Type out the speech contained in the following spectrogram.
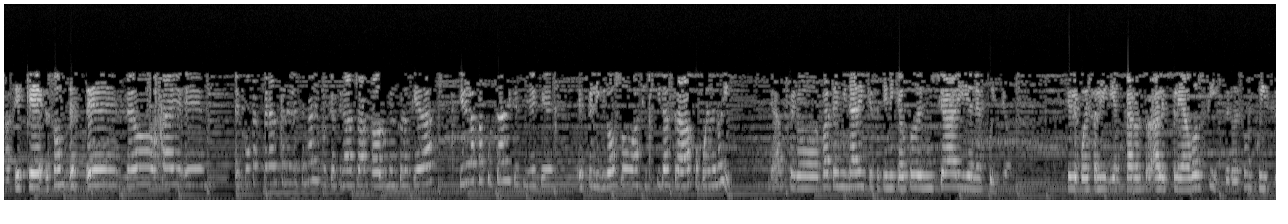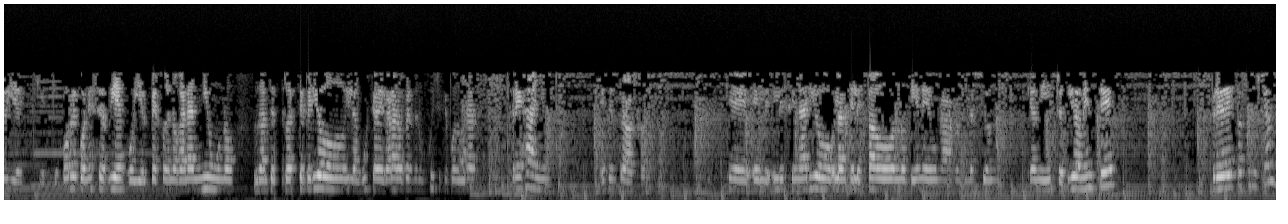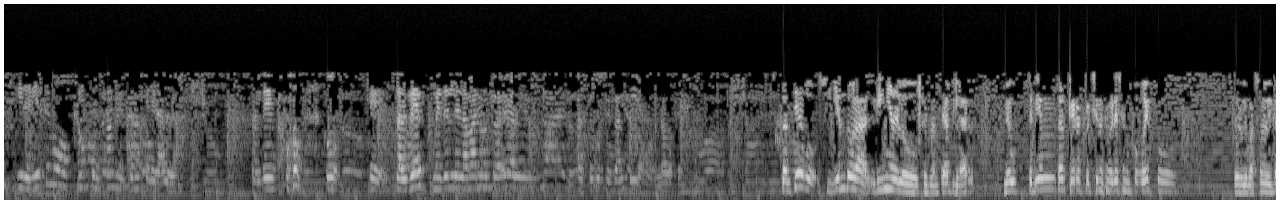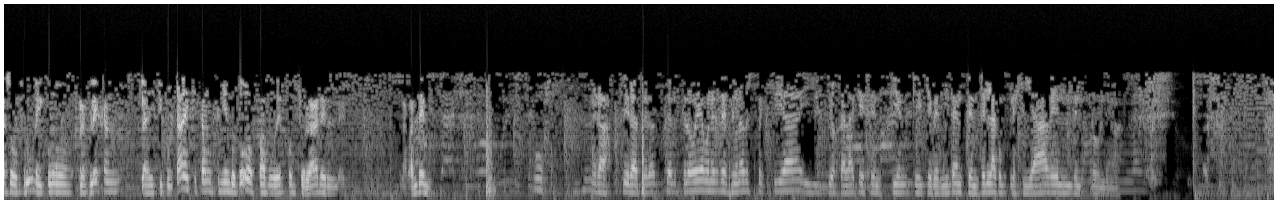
Así que son, es, o sea, eh, hay poca esperanza en el escenario porque al final el trabajador lo único que lo queda tiene la facultad de que si ve que es peligroso asistir al trabajo puede no ir, ¿ya? pero va a terminar en que se tiene que autodenunciar y en el juicio. Que le puede salir bien caro al, empleador, sí, pero es un juicio y el, que corre con ese riesgo y el peso de no ganar ni uno durante todo este periodo y la angustia de ganar o perder un juicio que puede durar tres años es el trabajador que el, escenario, el Estado no tiene una regulación que administrativamente prevé esta solución y debiésemos ir pensando en cómo generarla. Tal vez, eh, tal vez meterle la mano otra vez al, al seguro de no lo sé. Santiago, siguiendo la línea de lo que plantea Pilar, me gustaría preguntar qué reflexiones merecen un poco esto de lo que pasó en el caso de Fruna y cómo reflejan las dificultades que estamos teniendo todos para poder controlar el, la pandemia. Uf, mira, mira te, lo, voy a poner desde una perspectiva y, ojalá que se entienda, que, que, permita entender la complejidad del, del problema.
